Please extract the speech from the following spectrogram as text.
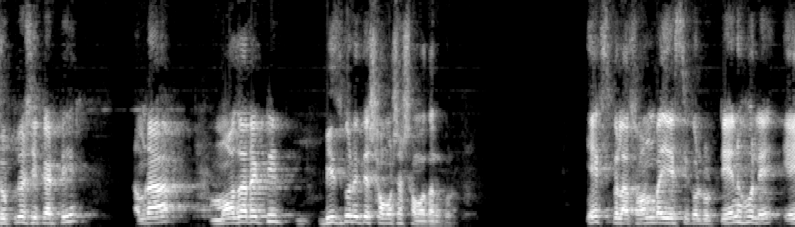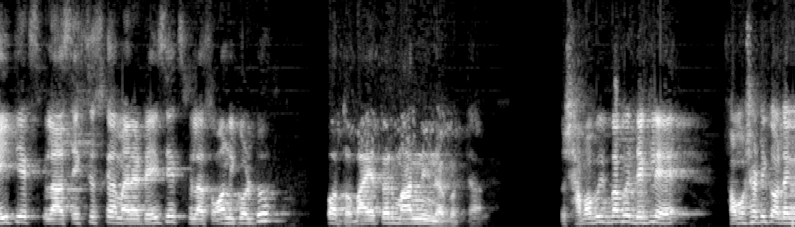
সুপ্রিয় শিক্ষার্থী, আমরা মজার একটি বীজগণিতের সমস্যার সমাধান করব। X plus one by x equal to ten হলে eight x plus x square minus h x plus one equal to কত? বা এত এর মান নির্ণয় করতে হবে। তো স্বাভাবিকভাবে দেখলে সমস্যাটিকে অনেক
